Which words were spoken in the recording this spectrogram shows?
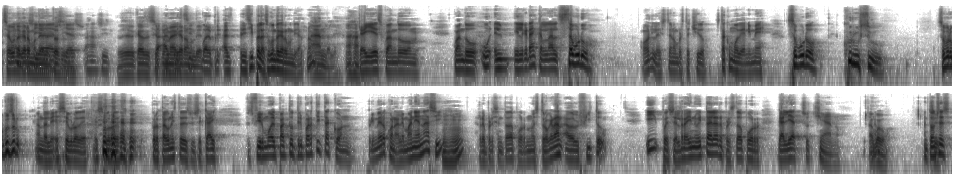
Segunda Ah, Guerra sí, Mundial, ya- entonces. ya es- ajá, sí. De decir O sea, Primera al Guerra principio- Mundial. bueno, al pri- al principio de la Segunda Guerra Mundial, ¿no? Ándale. Ajá. Que ahí es cuando, cuando el, el gran canal Sauru, Órale, este nombre está chido. Está como de anime. Saburo Kurusu. Kusuru. Ándale, ese brother, ese brother, protagonista de su Isekai. Pues firmó el pacto tripartita con, primero con Alemania nazi, representada por nuestro gran Adolfito, y pues el Reino de Italia, representado por Galeazzo Ciano. A huevo. Entonces,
